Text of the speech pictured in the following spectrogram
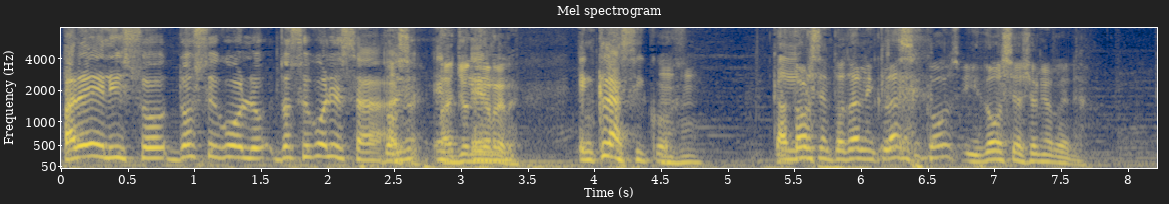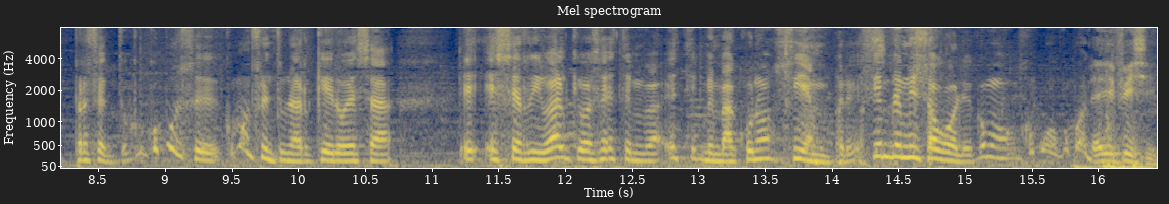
Paredes hizo 12, golo- 12 goles a, 12, a Johnny en, Herrera. en clásicos. 14 en total en clásicos y 12 a Johnny Herrera. Perfecto. ¿Cómo, se, ¿Cómo enfrenta un arquero esa, e- ese rival que va a ser este, me va- este me vacunó siempre? Siempre me hizo goles. ¿Cómo, cómo, cómo? Es difícil.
